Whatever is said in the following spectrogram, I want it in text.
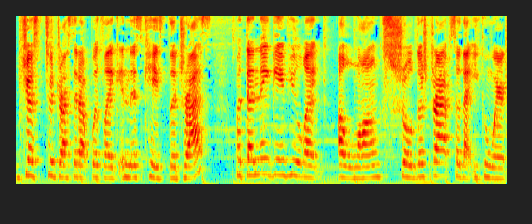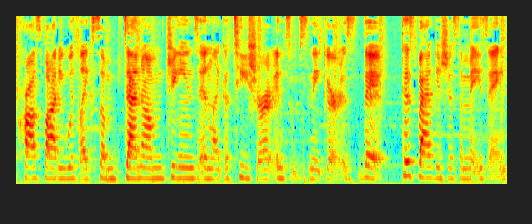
just to dress it up with like, in this case, the dress but then they gave you like a long shoulder strap so that you can wear it crossbody with like some denim jeans and like a t-shirt and some sneakers. They, this bag is just amazing.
